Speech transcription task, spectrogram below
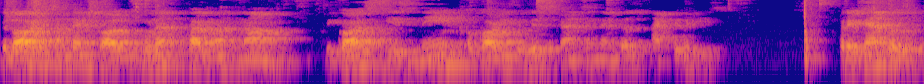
The Lord is sometimes called Guna Karma Nama because he is named according to his transcendental activities. For example,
